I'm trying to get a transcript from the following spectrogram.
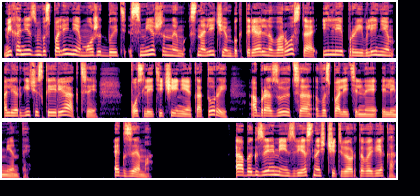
Механизм воспаления может быть смешанным с наличием бактериального роста или проявлением аллергической реакции, после течения которой образуются воспалительные элементы. Экзема — об экземе известно с IV века,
